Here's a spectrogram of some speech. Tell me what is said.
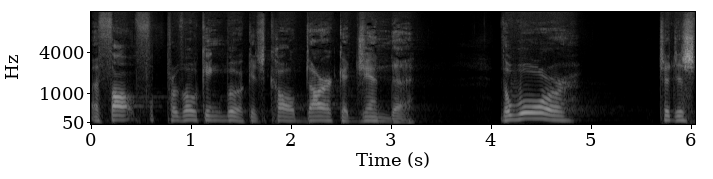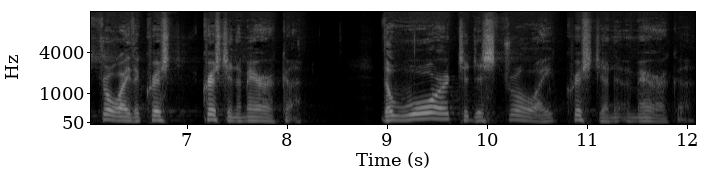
a thought provoking book. It's called Dark Agenda The War to Destroy the Christ- Christian America. The War to Destroy Christian America.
